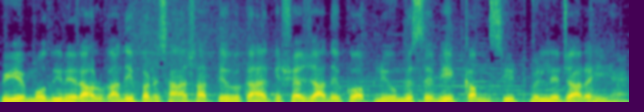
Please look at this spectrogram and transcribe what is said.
पीएम मोदी ने राहुल गांधी पर निशाना साधते हुए कहा कि शहजादे को अपनी उम्र से भी कम सीट मिलने जा रही है।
